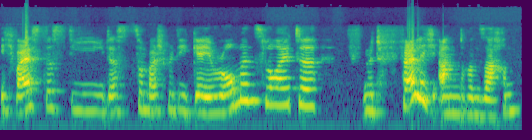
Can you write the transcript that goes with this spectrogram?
Ich weiß, dass die, dass zum Beispiel die Gay Romance Leute mit völlig anderen Sachen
